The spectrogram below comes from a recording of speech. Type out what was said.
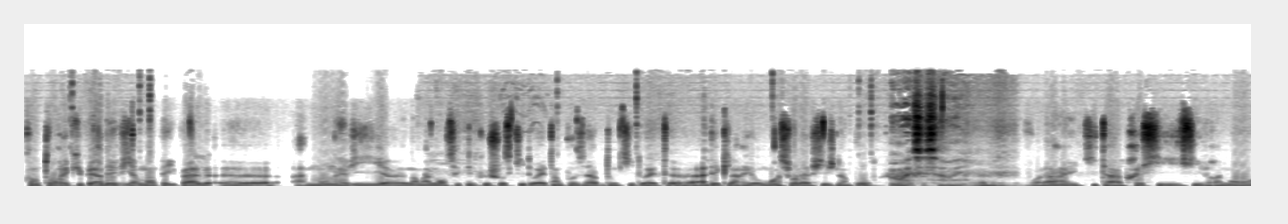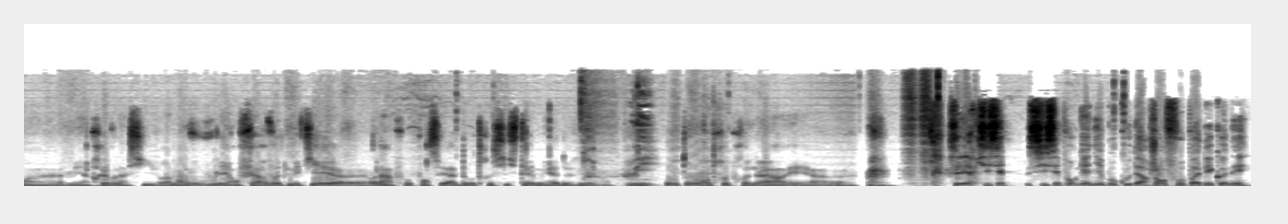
quand on récupère des virements PayPal, à mon avis, normalement c'est quelque chose qui doit être imposable, donc qui doit être à déclarer au moins sur la fiche d'impôt. Ouais, c'est ça. Ouais. voilà, et quitte à après si si vraiment, mais après voilà, si vraiment vous voulez faire votre métier, euh, voilà, faut penser à d'autres systèmes et à devenir auto-entrepreneur. Et euh, c'est-à-dire que si c'est si c'est pour gagner beaucoup d'argent, faut pas déconner.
